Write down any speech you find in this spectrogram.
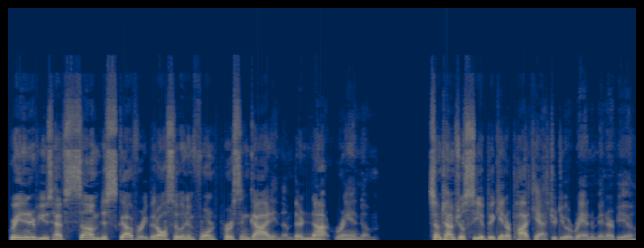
Great interviews have some discovery, but also an informed person guiding them. They're not random. Sometimes you'll see a beginner podcaster do a random interview.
